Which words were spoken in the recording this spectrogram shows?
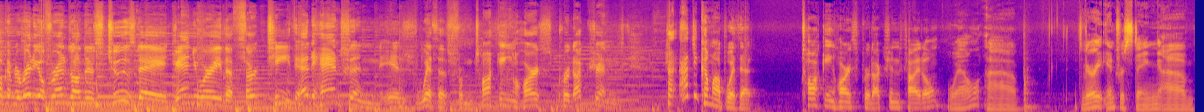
welcome to Radio Friends on this Tuesday, January the 13th. Ed Hanson is with us from Talking Horse Productions. How'd you come up with that Talking Horse Productions title? Well, uh, it's very interesting. Um,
